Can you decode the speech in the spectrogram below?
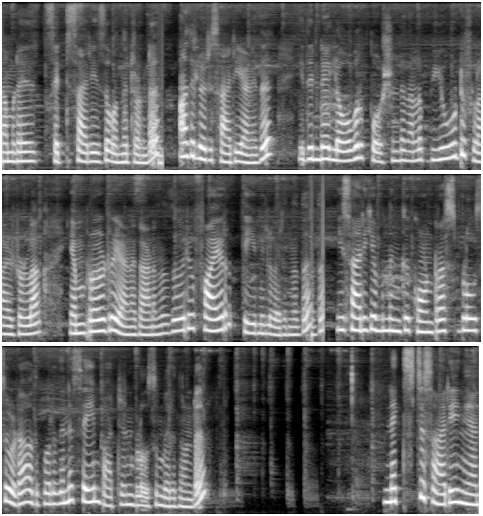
നമ്മുടെ സെറ്റ് സാരീസ് വന്നിട്ടുണ്ട്. അതിലൊരു സാരിയാണിത്. ഇതിന്റെ ലോവർ പോർഷന്റെ നല്ല ബ്യൂട്ടിഫുൾ ആയിട്ടുള്ള എംബ്രോയ്ഡറി ആണ് കാണുന്നത്. ഒരു ഫയർ തീമിൽ വരുന്നത്. ഈ സാരിക്ക് ആകുമ്പോൾ നിങ്ങൾക്ക് കോൺട്രാസ്റ്റ് ബ്ലൗസും ഇടാം. അതുപോലെ തന്നെ സെയിം പാറ്റേൺ ബ്ലൗസും വരുന്നുണ്ട്. നെക്സ്റ്റ് സാരി ഞാൻ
